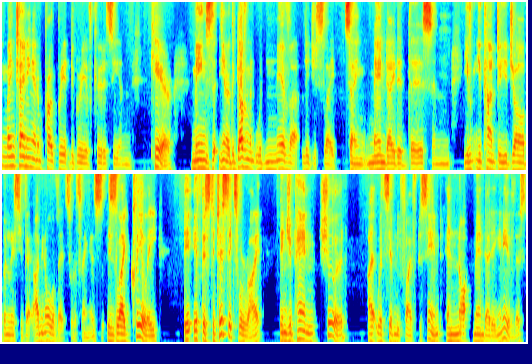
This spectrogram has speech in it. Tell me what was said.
maintaining an appropriate degree of courtesy and care means that you know the government would never legislate saying mandated this and you you can't do your job unless you've I mean all of that sort of thing is is like clearly if the statistics were right then Japan should uh, with 75% and not mandating any of this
